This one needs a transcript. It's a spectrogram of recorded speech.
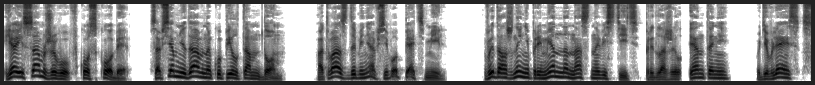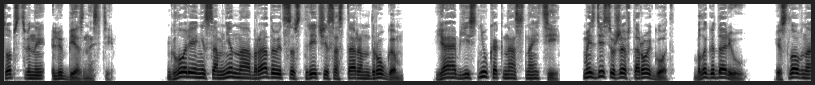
Я и сам живу в Коскобе. Совсем недавно купил там дом. От вас до меня всего пять миль. Вы должны непременно нас навестить, предложил Энтони, удивляясь собственной любезности. Глория несомненно обрадуется встрече со старым другом. Я объясню, как нас найти. Мы здесь уже второй год. Благодарю. И словно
